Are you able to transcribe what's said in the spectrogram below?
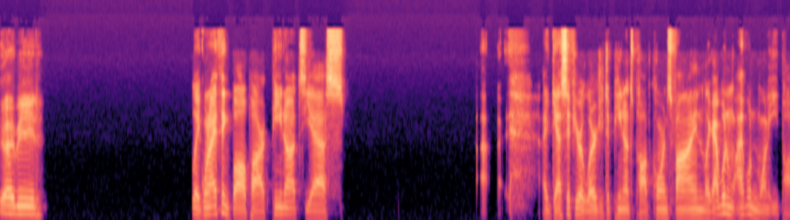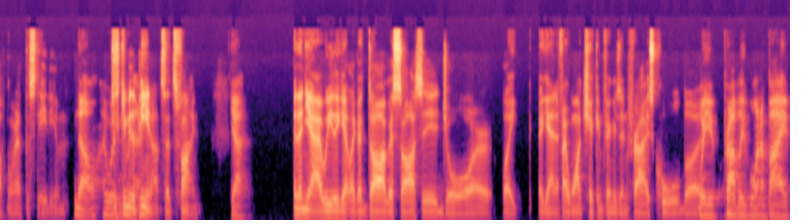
yeah, I mean, like when I think ballpark, peanuts, yes. I, I guess if you're allergic to peanuts, popcorn's fine. Like I wouldn't, I wouldn't want to eat popcorn at the stadium. No, I wouldn't. Just give me the peanuts. That's fine. Yeah. And then yeah, I would either get like a dog, a sausage, or like again, if I want chicken fingers and fries, cool. But Well, you probably want to buy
